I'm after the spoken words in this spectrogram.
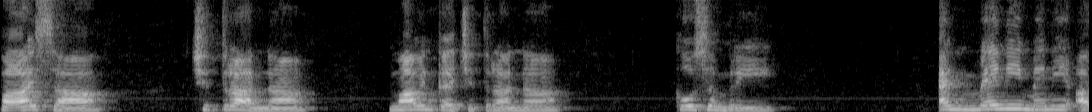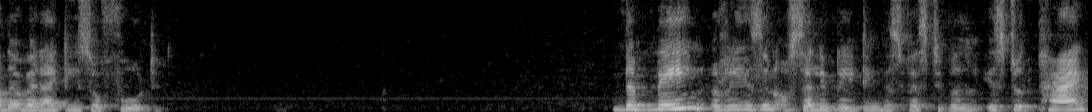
ಪಾಯಸ ಚಿತ್ರಾನ್ನ ಮಾವಿನಕಾಯಿ ಚಿತ್ರಾನ್ನ ಕೋಸಂಬರಿ and many many other varieties of food The main reason of celebrating this festival is to thank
